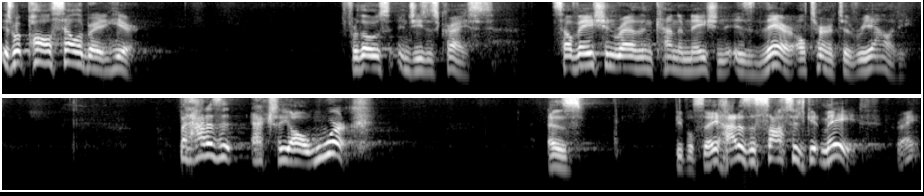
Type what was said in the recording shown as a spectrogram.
is what Paul's celebrating here for those in Jesus Christ. Salvation rather than condemnation is their alternative reality. But how does it actually all work? As people say, how does the sausage get made, right?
